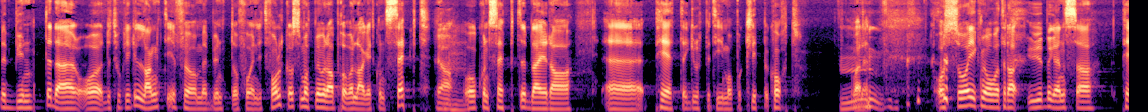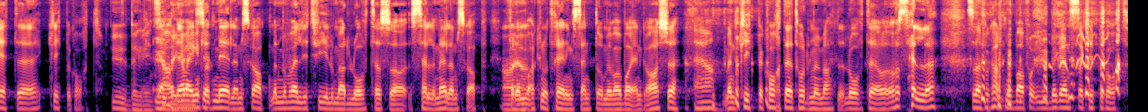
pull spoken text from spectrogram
vi begynte der, og det tok ikke lang tid før vi begynte å få inn litt folk. Og så måtte vi jo da prøve å lage et konsept, Ja. og konseptet ble da eh, PT-gruppetimer på klippekort. Var det. Og så gikk vi over til da ubegrensa PT-klippekort. Ja, Det var egentlig et medlemskap, men vi var veldig i tvil om vi hadde lov til å selge medlemskap. For det var ikke noe treningssenter, vi var bare i en garasje. Ja. Men klippekortet trodde vi vi hadde lov til å, å selge, så derfor kalte vi bare for ubegrensa klippekort.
